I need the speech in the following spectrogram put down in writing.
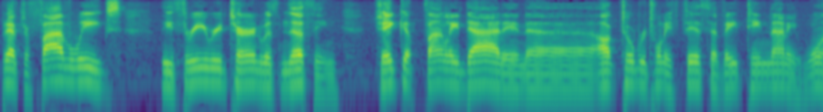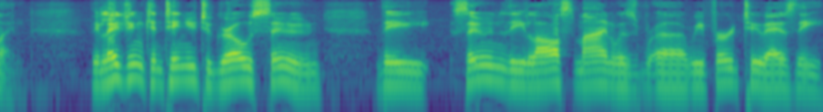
But after five weeks, the three returned with nothing. Jacob finally died in uh, October 25th of 1891. The legend continued to grow. Soon, the soon the lost mine was uh, referred to as the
